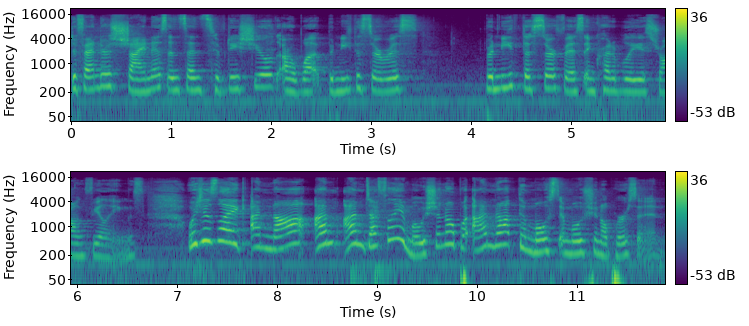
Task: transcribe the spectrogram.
Defender's shyness and sensitivity shield are what beneath the surface beneath the surface incredibly strong feelings. Which is like I'm not I'm I'm definitely emotional, but I'm not the most emotional person.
